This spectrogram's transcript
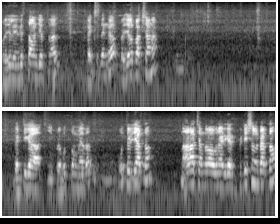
ప్రజలు ఎదిరిస్తామని చెప్తున్నారు. ఖచ్చితంగా ప్రజల పక్షాన గట్టిగా ఈ ప్రభుత్వం మీద ఒత్తిడి చేస్తాం. నారా చంద్రబాబు నాయుడు గారికి పిటిషన్లు పెడతాం.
